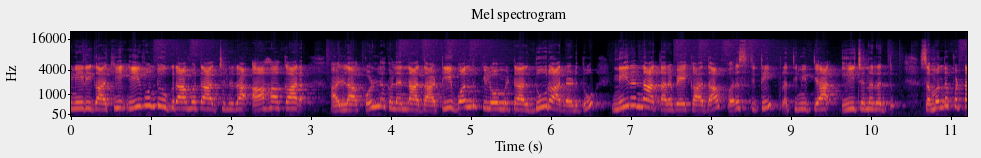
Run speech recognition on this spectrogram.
ನೀರಿಗಾಗಿ ಈ ಒಂದು ಗ್ರಾಮದ ಜನರ ಆಹಾಕಾರ ಹಳ್ಳ ಕೊಳ್ಳಗಳನ್ನ ದಾಟಿ ಒಂದು ಕಿಲೋಮೀಟರ್ ದೂರ ನಡೆದು ನೀರನ್ನ ತರಬೇಕಾದ ಪರಿಸ್ಥಿತಿ ಪ್ರತಿನಿತ್ಯ ಈ ಜನರದ್ದು. ಸಂಬಂಧಪಟ್ಟ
